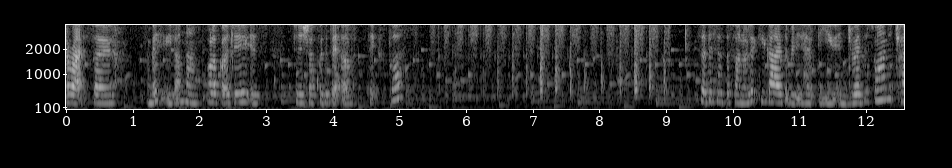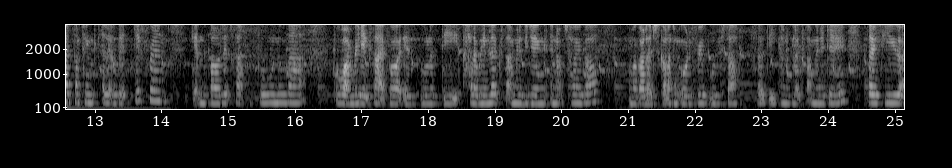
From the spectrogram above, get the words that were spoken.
Alright, so I'm basically done now. All I've got to do is finish off with a bit of Fix Plus. So this is the final look you guys. I really hope that you enjoyed this one. Tried something a little bit different, getting the bold lips out for fall and all that. But what I'm really excited for is all of the Halloween looks that I'm going to be doing in October. Oh my god, I just got like an order through of all the stuff for the kind of looks that I'm going to do. So if you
